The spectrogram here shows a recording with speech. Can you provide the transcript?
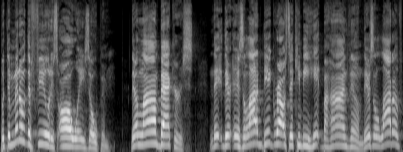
but the middle of the field is always open. They're linebackers. They, there is a lot of dig routes that can be hit behind them. There's a lot of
